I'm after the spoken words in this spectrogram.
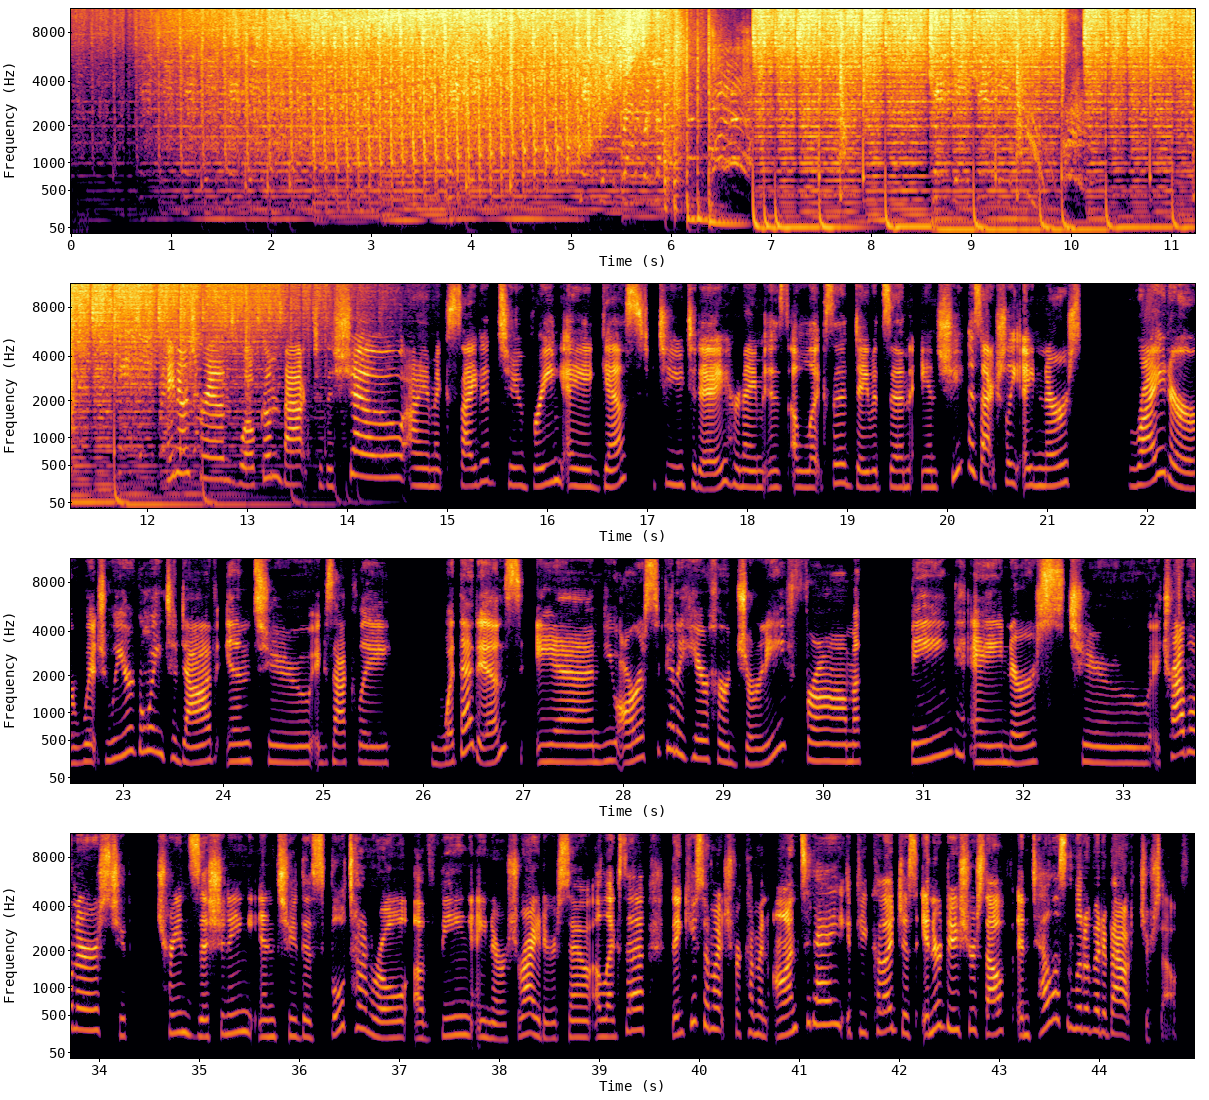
Welcome back to the show. I am excited to bring a guest to you today. Her name is Alexa Davidson, and she is actually a nurse writer, which we are going to dive into exactly what that is. And you are also going to hear her journey from being a nurse to a travel nurse to transitioning into this full time role of being a nurse writer. So, Alexa, thank you so much for coming on today. If you could just introduce yourself and tell us a little bit about yourself.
